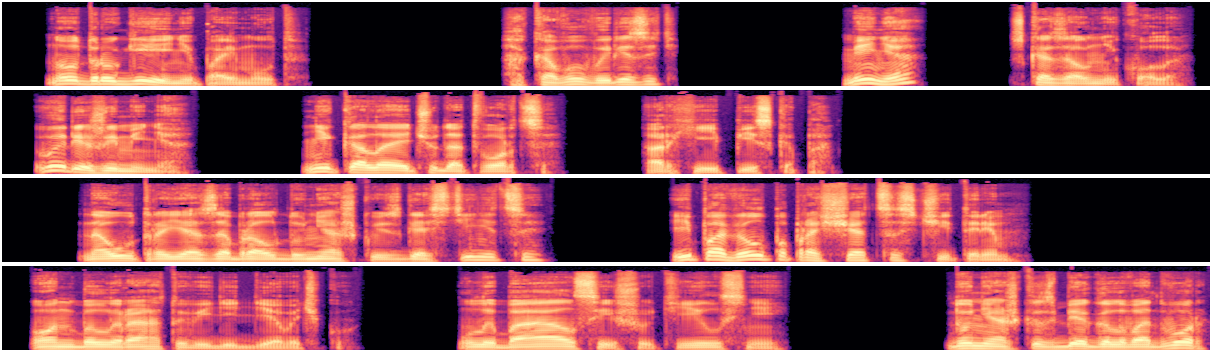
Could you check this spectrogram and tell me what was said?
— «но другие не поймут». «А кого вырезать?» «Меня», — сказал Никола. «Вырежи меня, Николая Чудотворца, архиепископа». На утро я забрал Дуняшку из гостиницы и повел попрощаться с читерем. Он был рад увидеть девочку. Улыбался и шутил с ней. Дуняшка сбегала во двор,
